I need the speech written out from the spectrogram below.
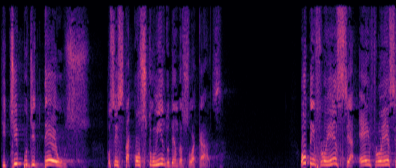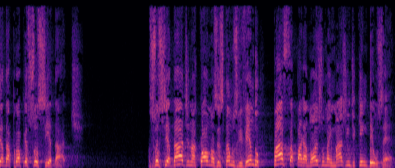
Que tipo de Deus você está construindo dentro da sua casa? Outra influência é a influência da própria sociedade. A sociedade na qual nós estamos vivendo passa para nós uma imagem de quem Deus é.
